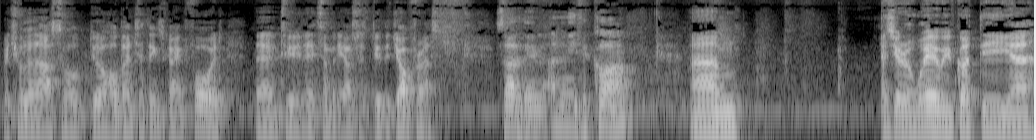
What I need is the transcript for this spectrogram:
which will allow us to do a whole bunch of things going forward than to let somebody else just do the job for us. So then underneath the car, um, as you're aware, we've got the uh,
